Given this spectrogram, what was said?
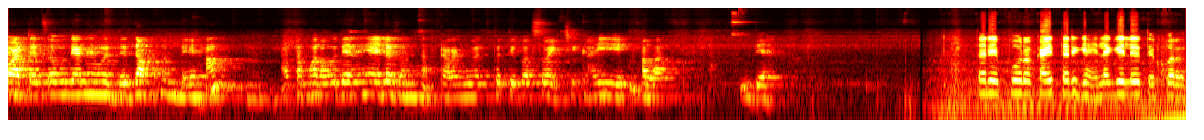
वाट्याचं उद्या नैवेद्य दाखवून दे हा. आता मला उद्या नाही यायला जमणार कारण गणपती बसवायची घाई आहे मला. उद्या. तरी पोरं काहीतरी घ्यायला गेले होते परत.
